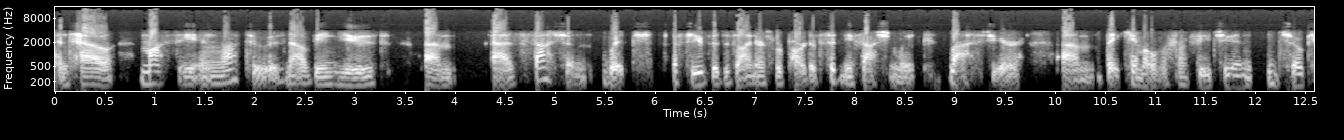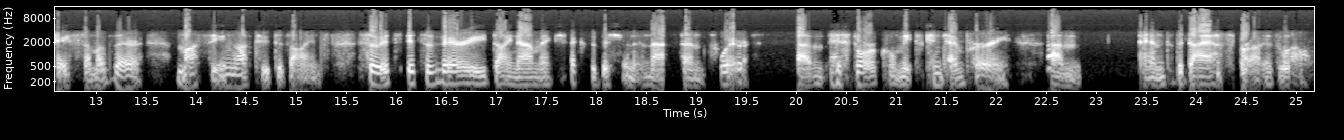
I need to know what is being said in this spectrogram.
and how masi and ngatu is now being used um, as fashion, which a few of the designers were part of Sydney Fashion Week last year. Um, they came over from Fiji and, and showcased some of their Masi Ngatu designs. So it's it's a very dynamic exhibition in that sense, where um, historical meets contemporary, um, and the diaspora as well.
